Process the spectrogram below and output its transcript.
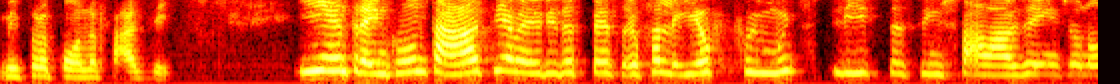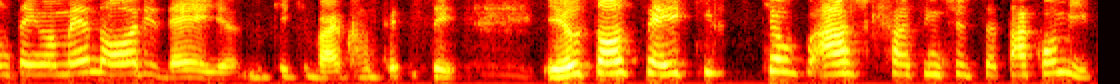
me propondo a fazer. E entrei em contato e a maioria das pessoas, eu falei, eu fui muito explícita, assim, de falar, gente, eu não tenho a menor ideia do que, que vai acontecer. Eu só sei que, que eu acho que faz sentido você estar comigo.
